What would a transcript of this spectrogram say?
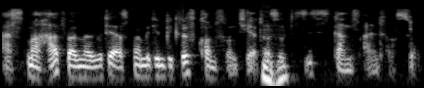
erstmal hat, weil man wird ja erstmal mit dem Begriff konfrontiert. Also mhm. das ist ganz einfach so.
